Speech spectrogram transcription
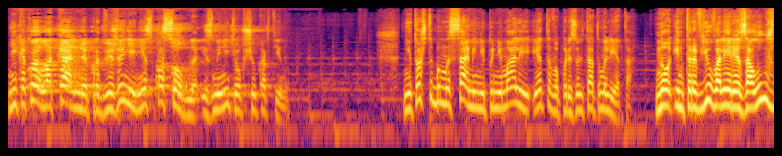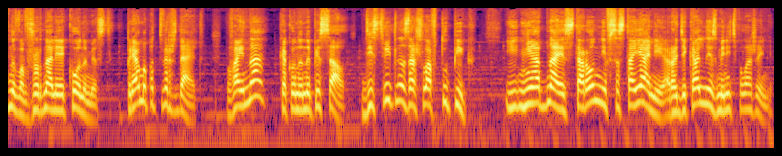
никакое локальное продвижение не способно изменить общую картину. Не то чтобы мы сами не понимали этого по результатам лета, но интервью Валерия Залужного в журнале «Экономист» прямо подтверждает. Война, как он и написал, действительно зашла в тупик, и ни одна из сторон не в состоянии радикально изменить положение.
